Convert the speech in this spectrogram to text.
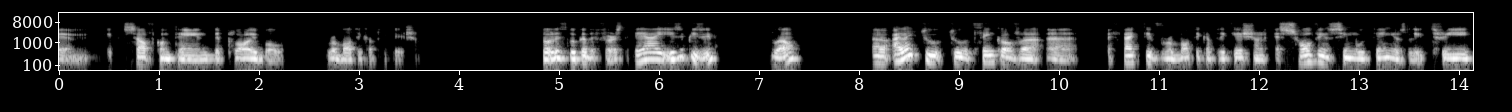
um, a self-contained deployable robotic application. So let's look at the first. AI easy peasy. Well, uh, I like to, to think of a, a effective robotic application as solving simultaneously three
